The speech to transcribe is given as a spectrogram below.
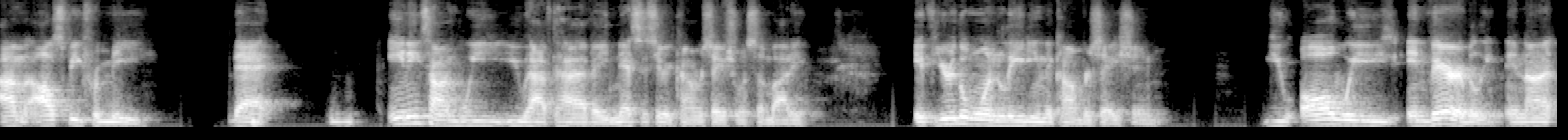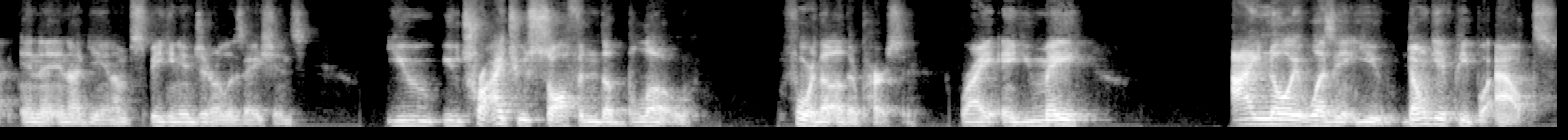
I'm, I'll speak for me that anytime we you have to have a necessary conversation with somebody, if you're the one leading the conversation, you always invariably, and not and, and again, I'm speaking in generalizations, you you try to soften the blow for the other person, right? And you may I know it wasn't you. Don't give people outs.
